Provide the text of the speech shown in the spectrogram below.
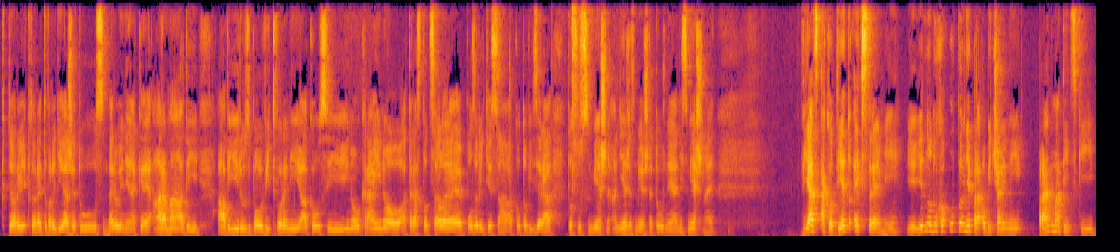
ktoré, ktoré tvrdia, že tu smerujú nejaké armády a vírus bol vytvorený akousi inou krajinou a teraz to celé, pozrite sa, ako to vyzerá, to sú smiešne, a nie, že smiešne, to už nie je ani smiešne. Viac ako tieto extrémy je jednoducho úplne pra obyčajný, pragmatický,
